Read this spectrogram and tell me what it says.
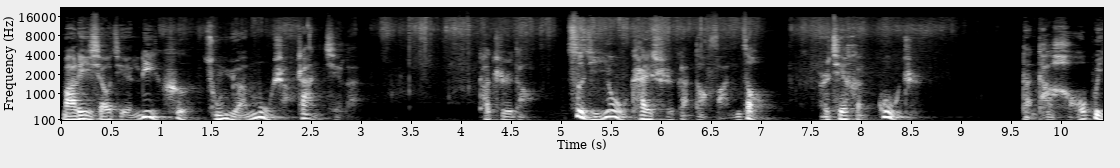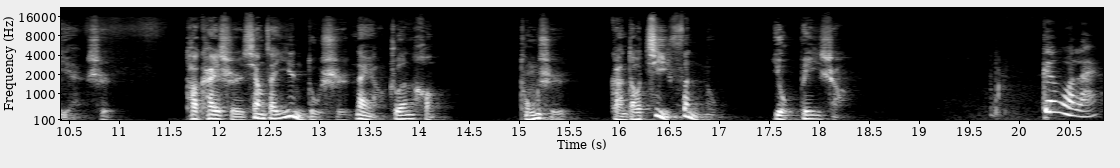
玛丽小姐立刻从原木上站起来。她知道自己又开始感到烦躁，而且很固执，但她毫不掩饰。她开始像在印度时那样专横，同时感到既愤怒又悲伤。跟我来，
